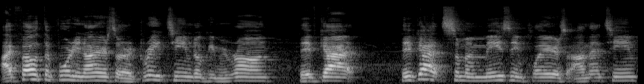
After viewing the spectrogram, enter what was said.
I felt the 49ers are a great team, don't get me wrong. They've got, they've got some amazing players on that team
